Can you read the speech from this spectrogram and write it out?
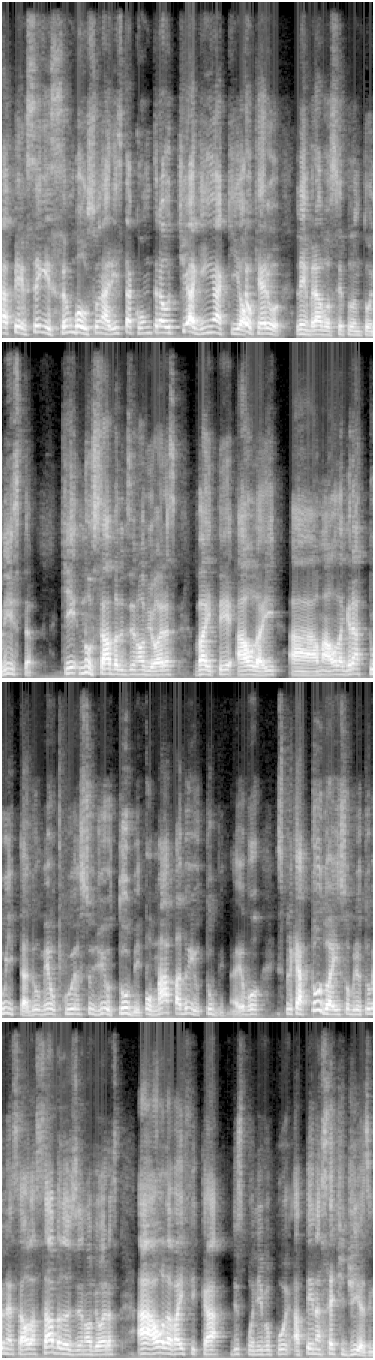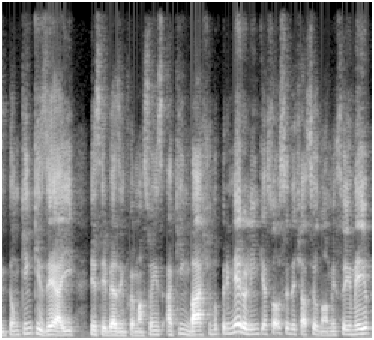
a perseguição bolsonarista contra o Tiaguinho aqui, ó. Eu quero lembrar você, plantonista, que no sábado, 19 horas, vai ter aula aí, uma aula gratuita do meu curso de YouTube, o mapa do YouTube. Eu vou explicar tudo aí sobre o YouTube nessa aula, sábado às 19 horas. A aula vai ficar disponível por apenas 7 dias, então quem quiser aí receber as informações aqui embaixo no primeiro link é só você deixar seu nome e seu e-mail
